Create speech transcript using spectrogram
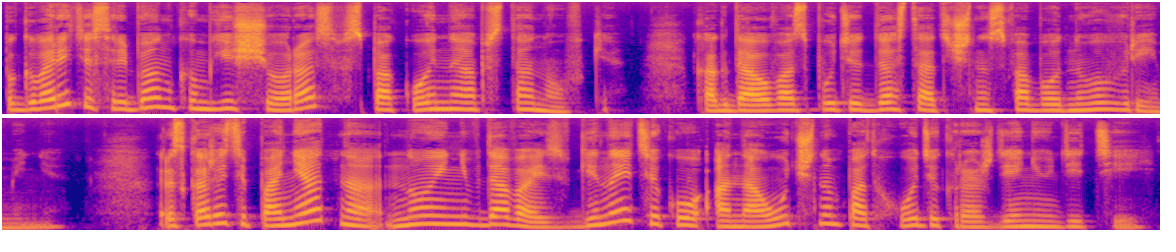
Поговорите с ребенком еще раз в спокойной обстановке, когда у вас будет достаточно свободного времени. Расскажите понятно, но и не вдаваясь в генетику, о научном подходе к рождению детей.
